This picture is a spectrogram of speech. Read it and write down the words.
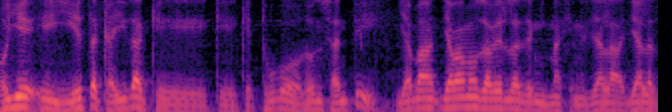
Oye, y esta caída que, que- que tuvo Don Santi, ya, va, ya vamos a ver las imágenes, ya, la- ya, las,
